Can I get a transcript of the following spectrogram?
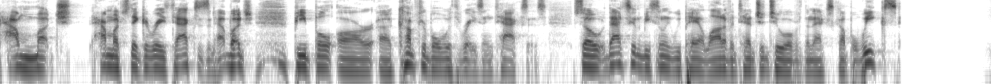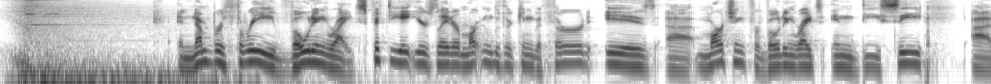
how much how much they could raise taxes and how much people are uh, comfortable with raising taxes. So that's going to be something we pay a lot of attention to over the next couple weeks. And number three, voting rights. 58 years later, Martin Luther King III is uh, marching for voting rights in D.C. Uh,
